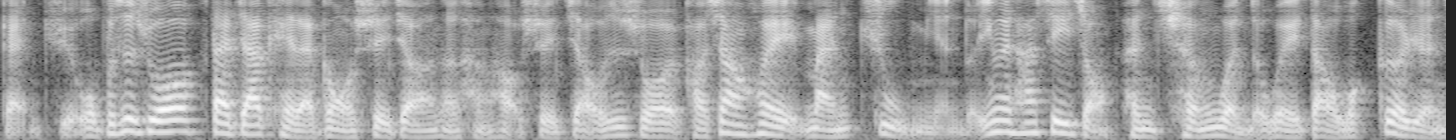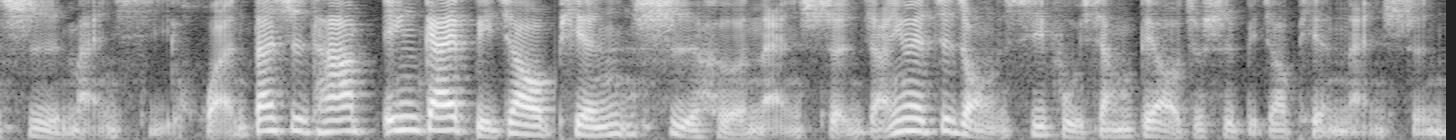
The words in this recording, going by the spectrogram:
感觉。我不是说大家可以来跟我睡觉那很好睡觉，我是说好像会蛮助眠的，因为它。它是一种很沉稳的味道，我个人是蛮喜欢，但是它应该比较偏适合男生这样，因为这种西普香调就是比较偏男生。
